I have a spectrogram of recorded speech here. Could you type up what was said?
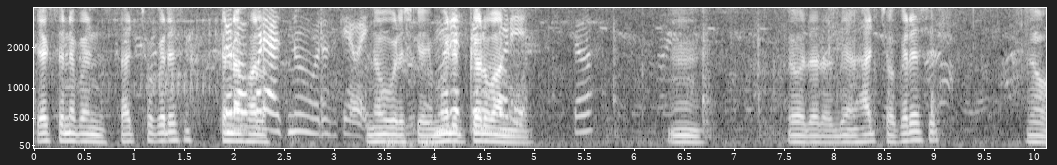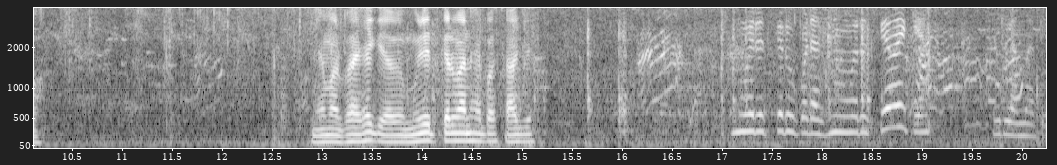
ટેક્સર ને પણ સાચો કરે છે. કરી નાખો હાલો. પડાશનું વરસ કહેવાય નવ વર્ષ કે મુહૂર્ત કરવાનું હોય તો હમ જો દાદા બેન સાચો કરે છે જો ને અમારા ભાઈ છે કે હવે મુહૂર્ત કરવાના છે બસ આજે મુહૂર્ત કરવું પડાશનું વરસ કહેવાય કે એટલા માટે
